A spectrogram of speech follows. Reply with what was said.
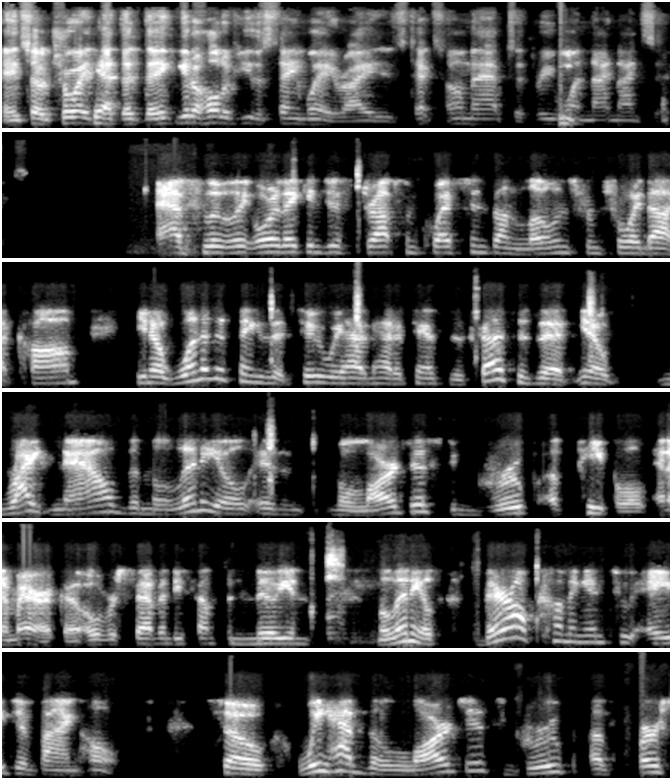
And so Troy, Yeah. that they can get a hold of you the same way, right? It's text home app to three one nine nine six. Absolutely. Or they can just drop some questions on loansfromtroy.com. You know, one of the things that too we haven't had a chance to discuss is that, you know, right now the millennial is the largest group of people in America, over 70 something million millennials. They're all coming into age of buying homes. So we have the largest group of first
